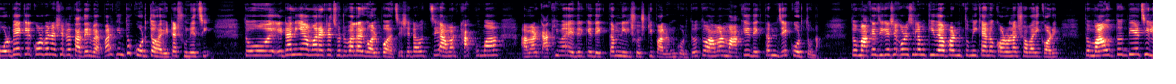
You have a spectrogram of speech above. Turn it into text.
করবে কে করবে না সেটা তাদের ব্যাপার, কিন্তু করতে হয়, এটা শুনেছি। তো এটা নিয়ে আমার একটা ছোটোবেলার গল্প আছে। সেটা হচ্ছে আমার ঠাকুমা, আমার কাকিমা এদেরকে দেখতাম নীল ষষ্ঠী পালন করতো। তো আমার মাকে দেখতাম যে করতো না। তো মাকে জিজ্ঞাসা করেছিলাম, কি ব্যাপার? তুমি কেন করো না? সবাই করে। তো মা উত্তর দিয়েছিল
